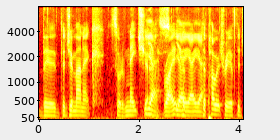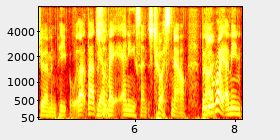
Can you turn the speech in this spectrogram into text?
the the Germanic sort of nature. Yes. Right. Yeah, the, yeah, yeah. The poetry of the German people. That that just Yeah. doesn't make any sense to us now. But No. you're right. I mean.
